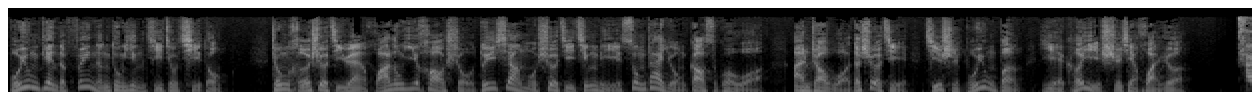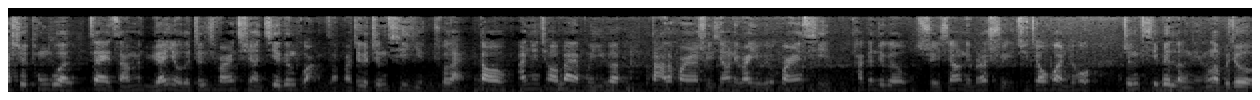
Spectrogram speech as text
不用电的非能动应急就启动。中核设计院华龙一号首堆项目设计经理宋代勇告诉过我，按照我的设计，即使不用泵，也可以实现换热。它是通过在咱们原有的蒸汽发生器上接根管子，把这个蒸汽引出来，到安全壳外部一个大的换热水箱里边有一个换热器。它跟这个水箱里边的水去交换之后，蒸汽被冷凝了，不就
